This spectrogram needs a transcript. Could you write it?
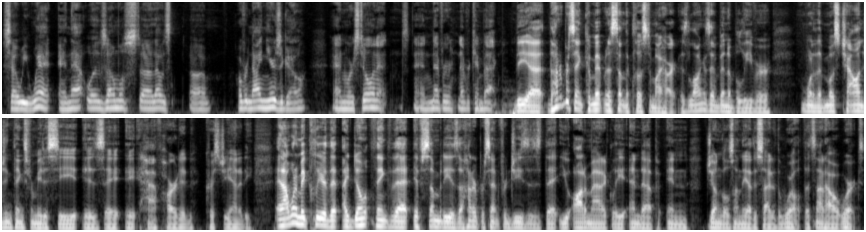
So we went, and that was almost uh, that was uh, over nine years ago, and we're still in it and never never came back. The uh, the hundred percent commitment is something close to my heart. As long as I've been a believer one of the most challenging things for me to see is a, a half hearted Christianity. And I want to make clear that I don't think that if somebody is 100% for Jesus, that you automatically end up in jungles on the other side of the world. That's not how it works.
